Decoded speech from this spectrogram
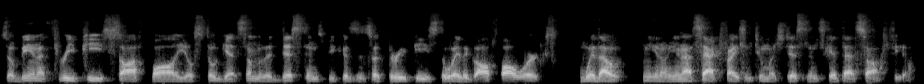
So being a three piece softball, you'll still get some of the distance because it's a three piece the way the golf ball works without, you know, you're not sacrificing too much distance, get that soft feel.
